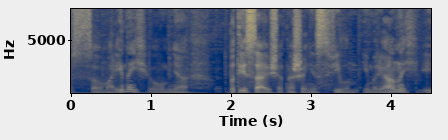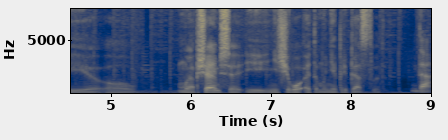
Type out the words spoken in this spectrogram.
с Мариной, у меня потрясающие отношения с Филом и Марианной, и мы общаемся, и ничего этому не препятствует. Да.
